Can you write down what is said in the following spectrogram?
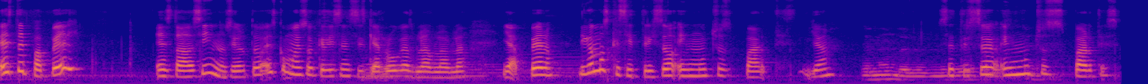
Este papel está así, ¿no es cierto? Es como eso que dicen si es que arrugas, bla, bla, bla. Ya, pero digamos que se trizó en muchas partes, ¿ya? El mundo, el- el Se trizó en muchas partes.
